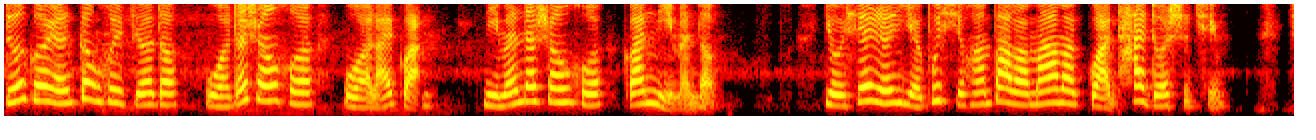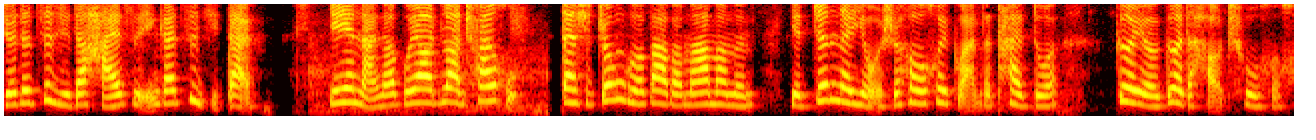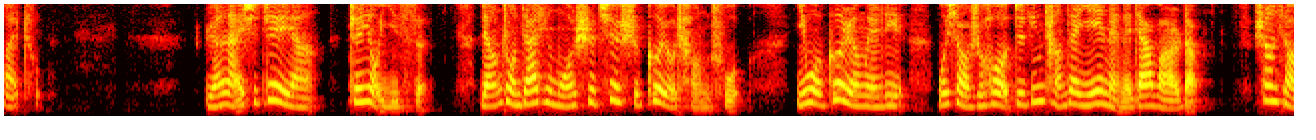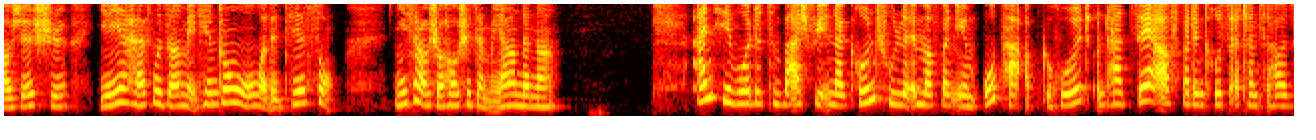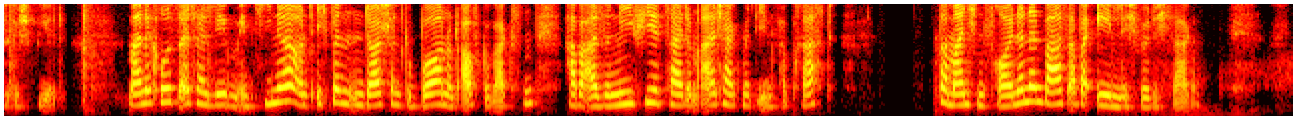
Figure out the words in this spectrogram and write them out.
德国人更会觉得我的生活我来管，你们的生活管你们的。有些人也不喜欢爸爸妈妈管太多事情，觉得自己的孩子应该自己带，爷爷奶奶不要乱掺和。但是中国爸爸妈妈们也真的有时候会管的太多，各有各的好处和坏处。原来是这样，真有意思。两种家庭模式确实各有长处。以我个人为例，我小时候就经常在爷爷奶奶家玩的。上小学时，爷爷还负责每天中午我的接送。你小时候是怎么样的呢 ？Antje wurde zum Beispiel in der Grundschule immer von ihrem Opa abgeholt und hat sehr oft bei den Großeltern zu Hause gespielt. Meine Großeltern leben in China und ich bin in Deutschland geboren und aufgewachsen, habe also nie viel Zeit im Alltag mit ihnen verbracht. Bei manchen Freundinnen war es aber ähnlich, würde ich sagen.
